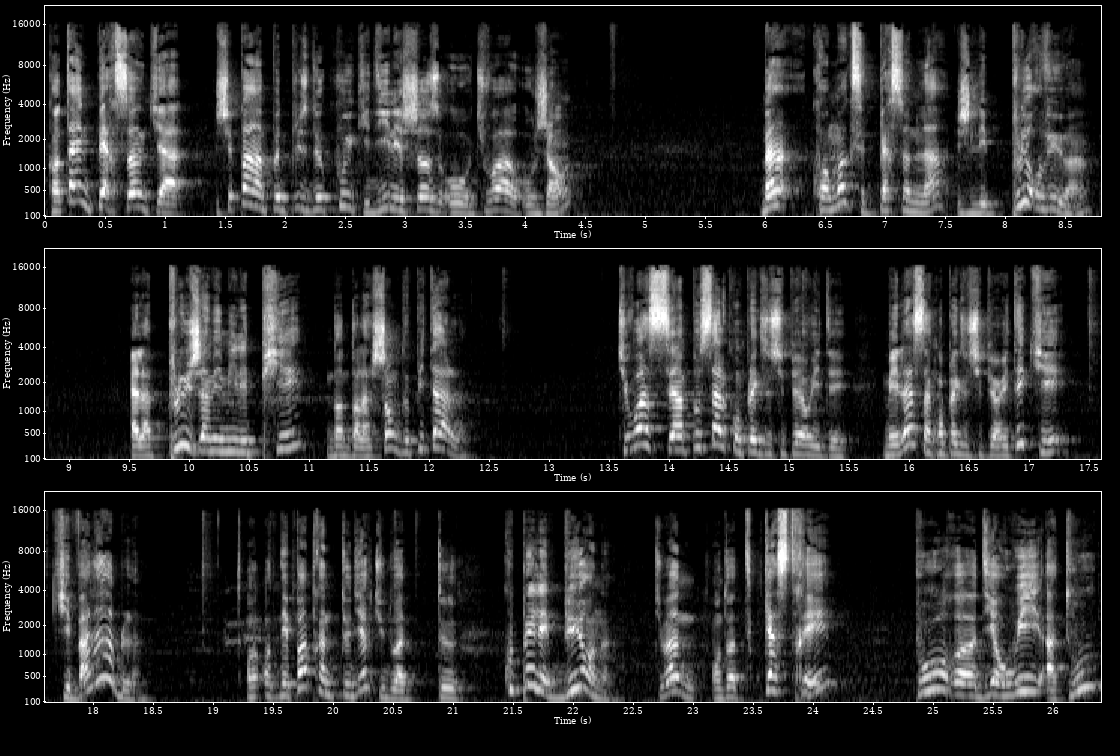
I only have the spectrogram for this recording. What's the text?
Quand tu as une personne qui a, je sais pas, un peu de plus de couilles, qui dit les choses aux, tu vois, aux gens, ben, crois-moi que cette personne-là, je l'ai plus revue. Hein. Elle a plus jamais mis les pieds dans, dans la chambre d'hôpital. Tu vois, c'est un peu ça le complexe de supériorité. Mais là, c'est un complexe de supériorité qui est, qui est valable. On n'est pas en train de te dire que tu dois te couper les burnes. Tu vois, on doit te castrer pour euh, dire oui à tout,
